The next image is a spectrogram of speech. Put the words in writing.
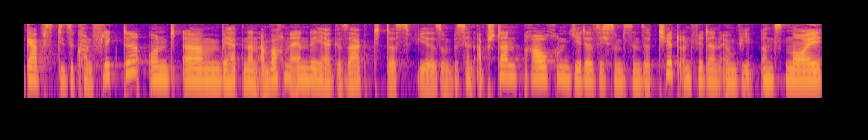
gab es diese Konflikte und ähm, wir hatten dann am Wochenende ja gesagt, dass wir so ein bisschen Abstand brauchen, jeder sich so ein bisschen sortiert und wir dann irgendwie uns neu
